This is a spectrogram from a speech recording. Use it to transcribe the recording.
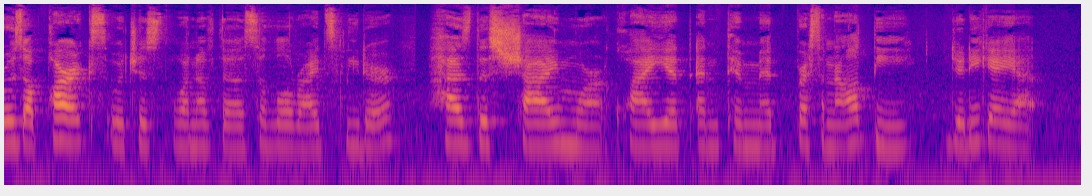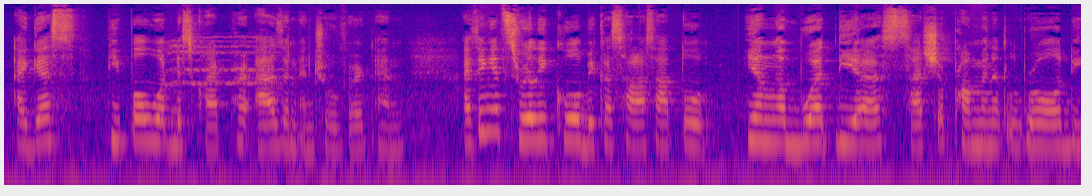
Rosa Parks, which is one of the civil rights leader, has this shy, more quiet and timid personality. Jadi kayak, I guess people would describe her as an introvert, and I think it's really cool because salah satu yang ngebuat dia such a prominent role di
